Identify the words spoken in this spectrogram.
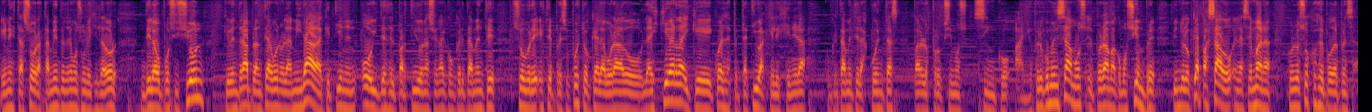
en estas horas. También tendremos un legislador de la oposición que vendrá a plantear bueno, la mirada que tienen hoy desde el Partido Nacional concretamente sobre este presupuesto puesto que ha elaborado la izquierda y cuál es la expectativa que le genera concretamente las cuentas para los próximos cinco años. Pero comenzamos el programa, como siempre, viendo lo que ha pasado en la semana con los ojos de poder pensar.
